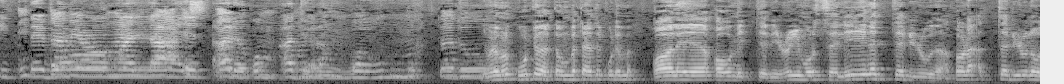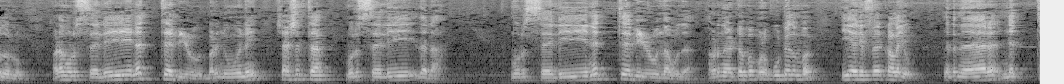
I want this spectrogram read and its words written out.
اتبعوا من لا يسألكم أجرا وهم مهتدون ഇവിടെ നമ്മൾ കൂട്ടി നേരത്തെ മുമ്പത്തെ ആയത്തിൽ കൂടി കോലയ കൗമിത്തബിഉൽ മുർസലീനത്തബിഊന അപ്പൊ അവിടെ അത്തബിഊന ഓതുള്ളൂ അവിടെ മുർസലീനത്തബിഊ ഇവിടെ നൂന് ശേഷം ത മുർസലീ ഇതടാ മുർസലീനത്തബിഊന ഓത അവിടെ നേട്ടുമ്പോ നമ്മൾ കൂട്ടി ഓതുമ്പോ ഈ അലിഫെ കളയും എന്നിട്ട് നേരെ നെത്ത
